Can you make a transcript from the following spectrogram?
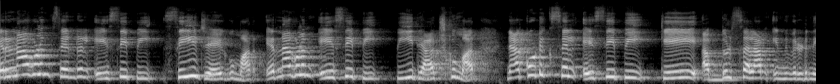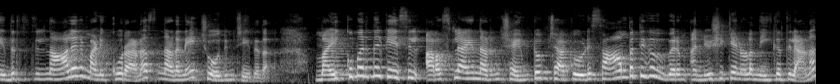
Ernakulam central A C P C Jayakumar Ernakulam A C P P Rajkumar narcotic cell A C P K A Abdul Salam എന്നിവരുടെ നേതൃത്വത്തിൽ നാലര മണിക്കൂറാണ് നടനെ ചോദ്യം ചെയ്തത്. മയക്കുമരുന്ന് കേസിൽ അറസ്റ്റിലായ നടൻ ഷൈൻ ടോം ചാക്കോയുടെ സാമ്പത്തിക വിവരം അന്വേഷിക്കാനുള്ള നീക്കത്തിലാണ്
